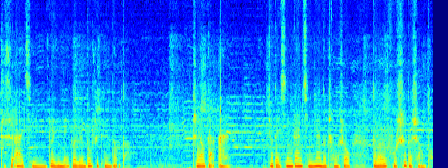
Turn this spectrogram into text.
只是爱情对于每个人都是平等的，只要敢爱，就得心甘情愿地承受得而复失的伤痛。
